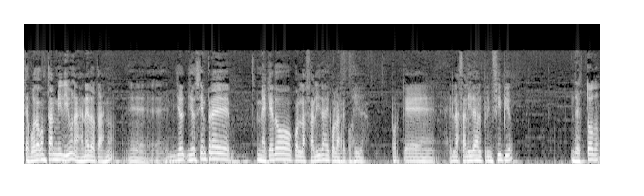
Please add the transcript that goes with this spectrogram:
te puedo contar mil y unas anécdotas, ¿no? Eh, yo, yo siempre me quedo con las salidas y con las recogidas, porque la salida es el principio de todo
